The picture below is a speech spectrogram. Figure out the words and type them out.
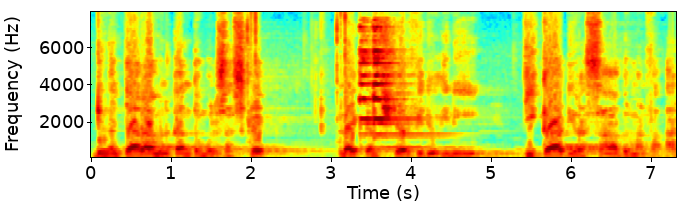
dengan cara menekan tombol subscribe, like dan share video ini jika dirasa bermanfaat.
